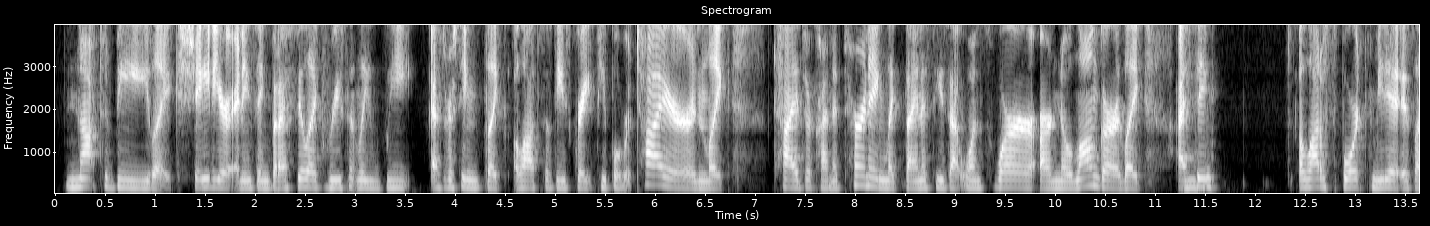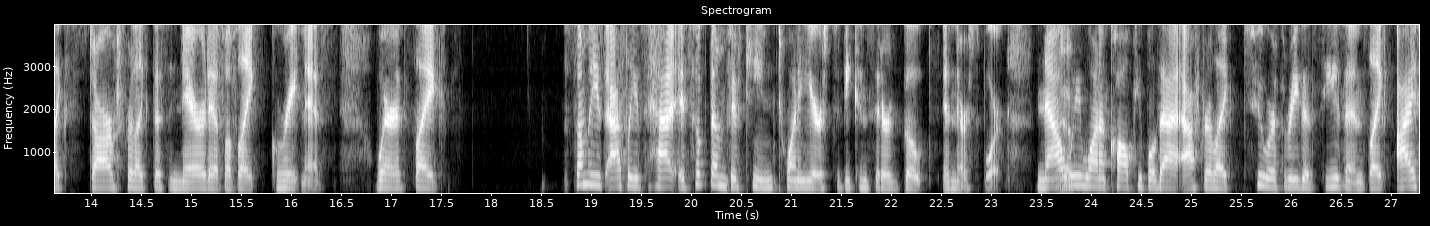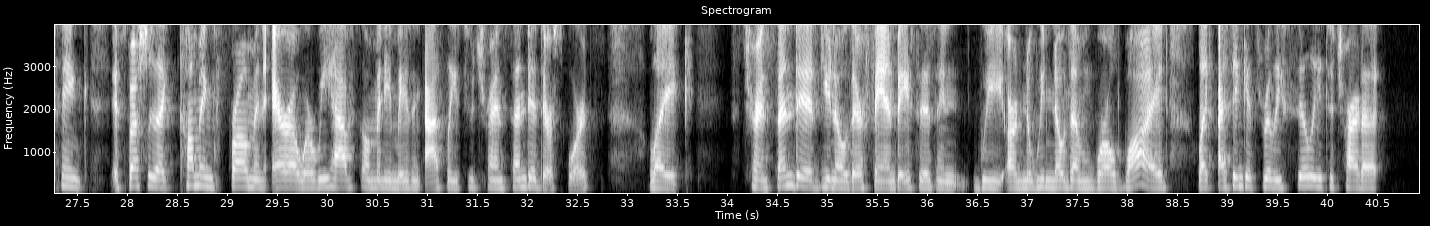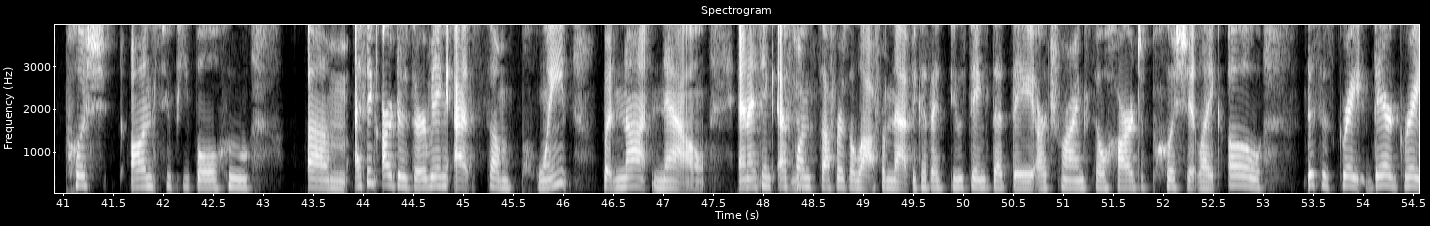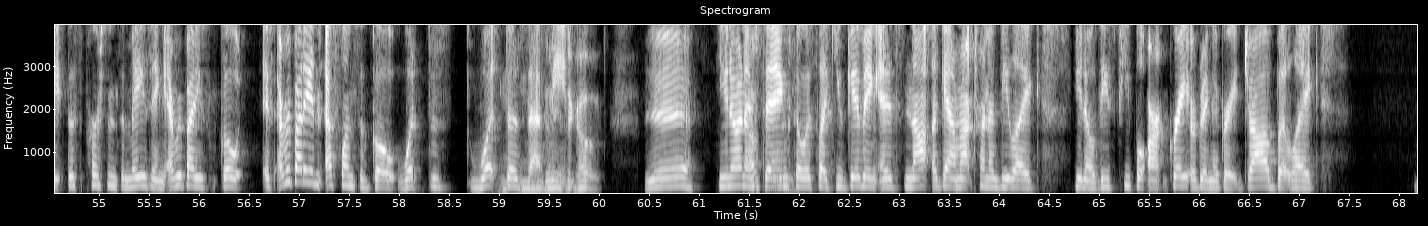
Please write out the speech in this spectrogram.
not to be like shady or anything, but I feel like recently we, as we're seeing like lots of these great people retire and like tides are kind of turning, like dynasties that once were are no longer. Like I Mhm. think a lot of sports media is like starved for like this narrative of like greatness where it's like some of these athletes had it took them 15 20 years to be considered goats in their sport now Yep. we want to call people that after like two or three good seasons like i think especially like coming from an era where we have so many amazing athletes who transcended their sports like transcended you know their fan bases and we are we know them worldwide like i think it's really silly to try to push onto people who um I think are deserving at some point, but not now. And I think F1 suffers a lot from that because I do think that they are trying so hard to push it like, oh, this is great, they're great, this person's amazing, everybody's goat. If everybody in F1's a goat, what does what does that mean? goat. Yeah. You know what I'm Absolutely. saying? So it's like you giving, and it's not, again, I'm not trying to be like, you know, these people aren't great or doing a great job, but like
